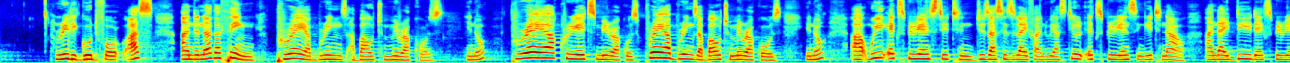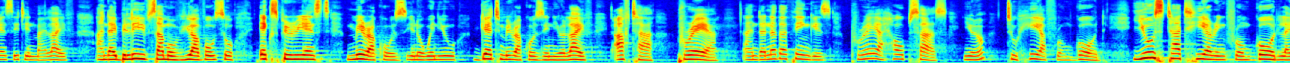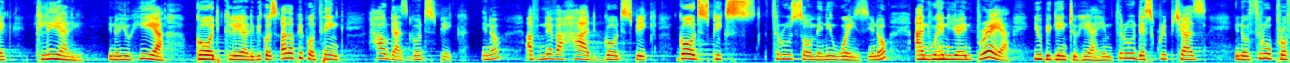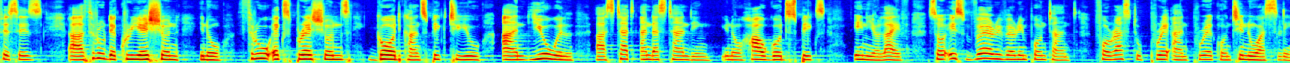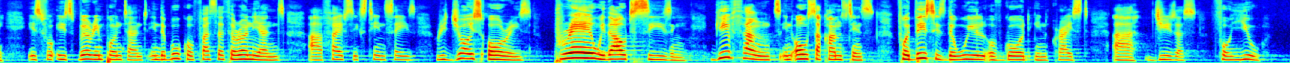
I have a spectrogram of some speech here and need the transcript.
really good for us. And another thing, prayer brings about miracles, you know. Prayer creates miracles. Prayer brings about miracles. You know, uh, we experienced it in Jesus' life, and we are still experiencing it now. And I did experience it in my life, and I believe some of you have also experienced miracles. You know, when you get miracles in your life after prayer. And another thing is, prayer helps us. You know, to hear from God. You start hearing from God like clearly. You know, you hear God clearly because other people think, how does God speak? You know, I've never heard God speak. God speaks through so many ways, you know. And when you're in prayer, you begin to hear Him through the scriptures, you know, through prophecies, uh, through the creation, you know, through expressions. God can speak to you, and you will uh, start understanding, you know, how God speaks in your life. So it's very, very important for us to pray and pray continuously. It's, for, it's very important. In the book of First Thessalonians uh, 5.16 says, Rejoice always, pray without ceasing. Give thanks in all circumstances, for this is the will of God in Christ uh, Jesus for you.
